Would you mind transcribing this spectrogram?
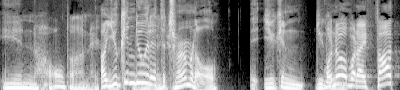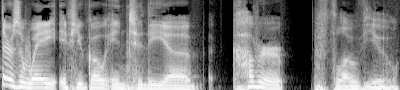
in. Hold on. Here. Oh, you can do it at the terminal. You can you Well, can no, but I thought there's a way if you go into the uh, cover flow view.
